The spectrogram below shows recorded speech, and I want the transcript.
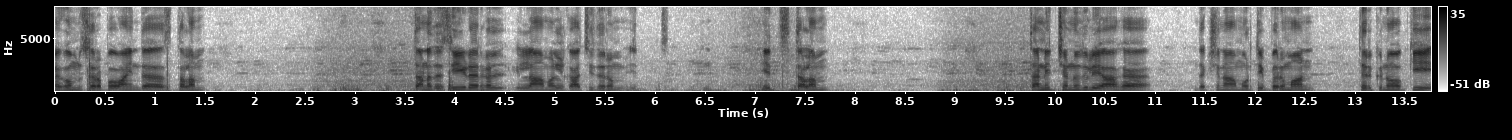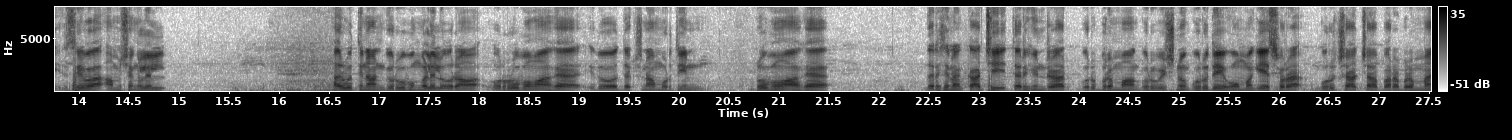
மிகவும் சிறப்பு வாய்ந்த ஸ்தலம். தனது சீடர்கள் இல்லாமல் காட்சி தரும் இஸ்தலம் இத்தலம் தனிச்சென்னுதுளியாக தட்சிணாமூர்த்தி பெருமான் தெற்கு நோக்கி சிவ அம்சங்களில் அறுபத்தி நான்கு ரூபங்களில் ஒரு ஒரு ரூபமாக இதோ தட்சிணாமூர்த்தியின் ரூபமாக தரிசன காட்சி தருகின்றார். குரு பிரம்மா குரு விஷ்ணு குருதேவோ மகேஸ்வர குரு சாச்சா பரபிரம்ம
